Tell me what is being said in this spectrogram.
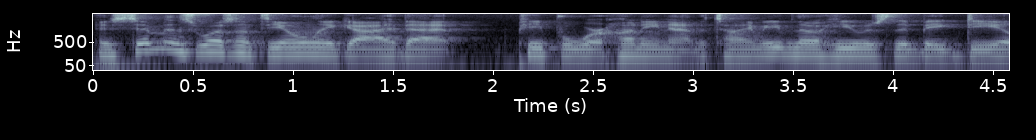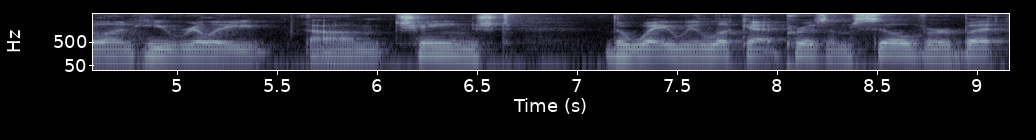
and Simmons wasn't the only guy that people were hunting at the time, even though he was the big deal and he really um, changed the way we look at Prizm Silver. But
